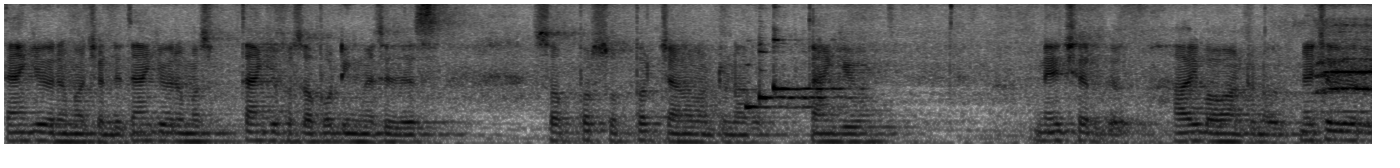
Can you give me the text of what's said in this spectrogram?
థ్యాంక్ యూ వెరీ మచ్ అండి. Thank you very much. Thank you for supporting messages. Super super channel అంటున్నారు. Thank you. నేచర్ హాయ్ బాబా అంటున్నారు. నేచర్ గారు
